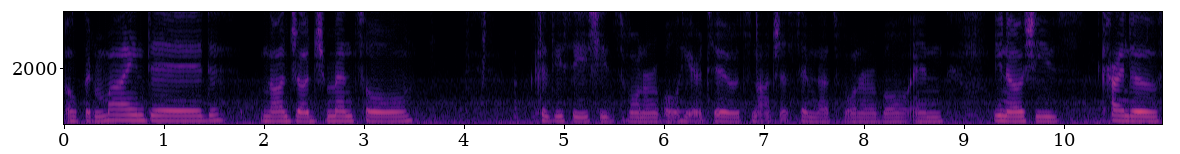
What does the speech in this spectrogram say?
open-minded, non-judgmental, because you see she's vulnerable here too. It's not just him that's vulnerable. And you know she's kind of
